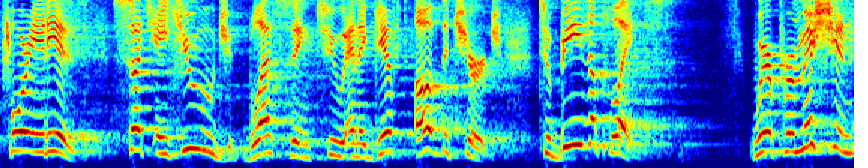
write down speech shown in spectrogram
For it is such a huge blessing to and a gift of the church to be the place where permission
